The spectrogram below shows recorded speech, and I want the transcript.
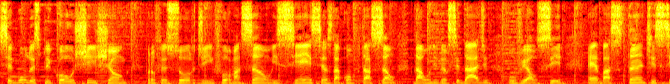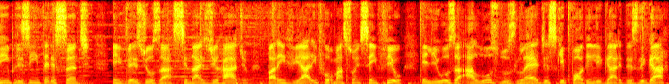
Segundo explicou Xi Xiong, professor de Informação e Ciências da Computação da universidade, o VLC é bastante simples e interessante. Em vez de usar sinais de rádio para enviar informações sem fio, ele usa a luz dos LEDs que podem ligar e desligar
